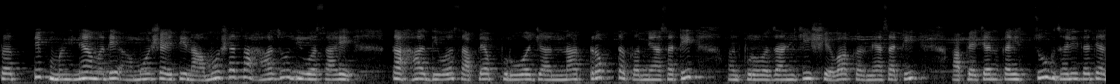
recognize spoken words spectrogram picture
प्रत्येक महिन्यामध्ये आमोशा येतील. आमोशाचा हा जो दिवस आहे तर हा दिवस आपल्या पूर्वजांना तृप्त करण्यासाठी आणि पूर्वजांची सेवा करण्यासाठी. आपल्याच्यानं काही चूक झाली तर त्या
